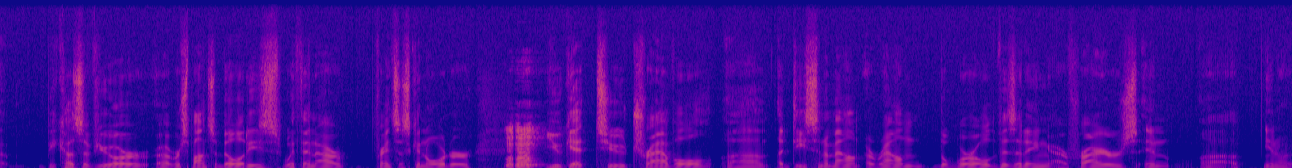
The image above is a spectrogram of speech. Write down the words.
uh, because of your uh, responsibilities within our Franciscan order, hmm you get to travel uh, a decent amount around the world, visiting our friars in, uh, you know,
